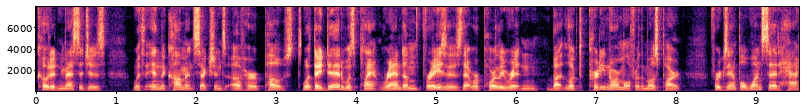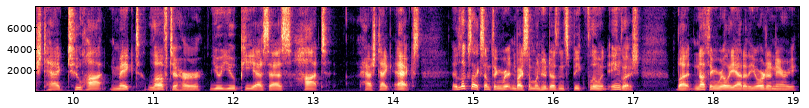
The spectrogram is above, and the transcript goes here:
coded messages within the comment sections of her posts. What they did was plant random phrases that were poorly written but looked pretty normal for the most part. For example, one said hashtag too hot, maked love to her, UUPSS hot hashtag X. It looks like something written by someone who doesn't speak fluent English, but nothing really out of the ordinary.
